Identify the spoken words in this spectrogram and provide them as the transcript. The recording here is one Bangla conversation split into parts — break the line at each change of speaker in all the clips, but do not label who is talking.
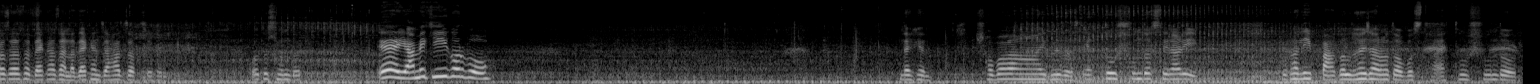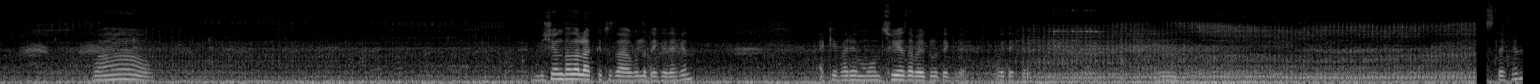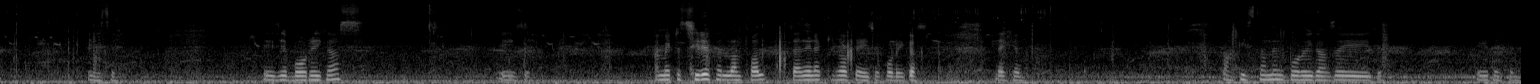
সচরাচর দেখা যায় না। দেখেন, জাহাজ যাচ্ছে এখানে। কত সুন্দর। এই, আমি কি করব? দেখেন, সবাই ঘুরে বেড়াচ্ছে। এত সুন্দর সিনারি টোটালি পাগল হয়ে যাওয়ার মতো অবস্থা। এত সুন্দর। ওয়াও ভীষণ ভালো লাগছে জায়গাগুলো দেখে, দেখেন। একেবারে মন ছুঁয়ে যাবে এগুলো দেখলে। ওই দেখেন। দেখেন। এই যে এই যে বড়ই গাছ। এই যে, আমি একটা ছিঁড়ে ফেললাম ফল, জানি না কী হবে এই যে বড়ই গাছ। দেখেন, পাকিস্তানের বড়ই গাছ, এই যে, এই দেখেন।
